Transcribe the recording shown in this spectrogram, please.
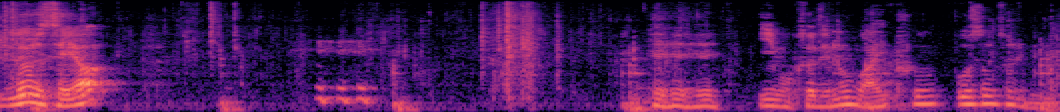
눌러주세요. 이 목소리는 와이프 웃음소리입니다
